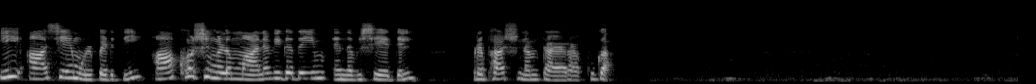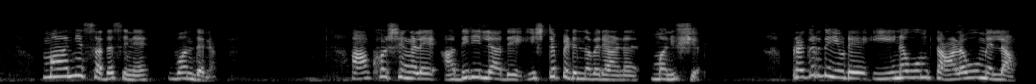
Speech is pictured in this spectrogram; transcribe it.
ഈ ആശയം ഉൾപ്പെടുത്തി ആഘോഷങ്ങളും മാനവികതയും എന്ന വിഷയത്തിൽ പ്രഭാഷണം തയ്യാറാക്കുക. മാന്യ സദസ്സിന് വന്ദനം. ആഘോഷങ്ങളെ അതിരില്ലാതെ ഇഷ്ടപ്പെടുന്നവരാണ് മനുഷ്യർ. പ്രകൃതിയുടെ ഈണവും താളവുമെല്ലാം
